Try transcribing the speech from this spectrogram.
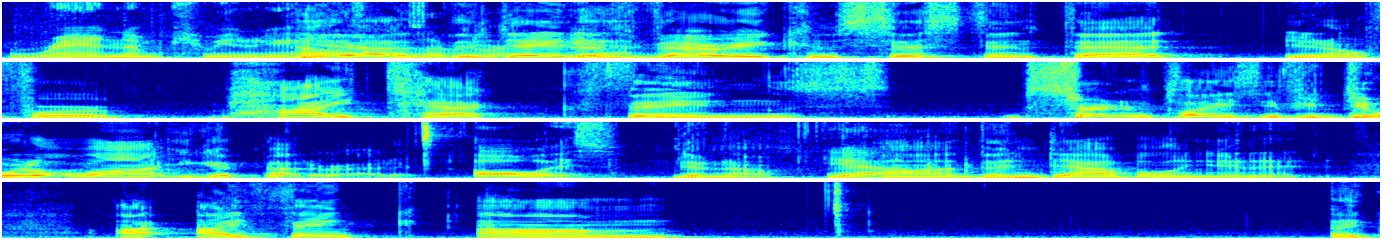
random community hospitals. Yeah, hospitals. the data is Yeah. very consistent that, you know, for high-tech things, certain places, if you do it a lot, you get better at it. Always. you know, Yeah. uh, than dabbling in it. I, I think, um, like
